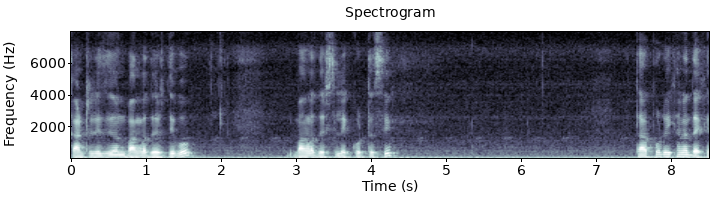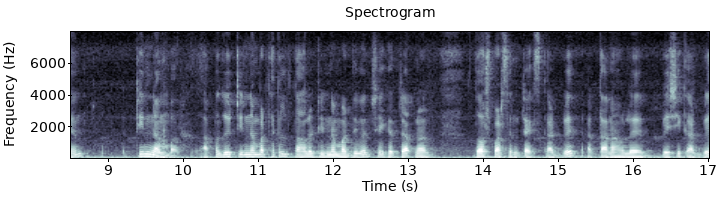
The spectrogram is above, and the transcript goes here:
কান্ট্রি রিজিয়ন বাংলাদেশ দিব। বাংলাদেশ সিলেক্ট করতেছি। তারপর এখানে দেখেন, টিন নাম্বার। আপনার যদি টিন নাম্বার থাকে, তাহলে টিন নাম্বার দিবেন। সেই ক্ষেত্রে আপনার দশ পার্সেন্ট ট্যাক্স কাটবে, আর তা না হলে বেশি কাটবে।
